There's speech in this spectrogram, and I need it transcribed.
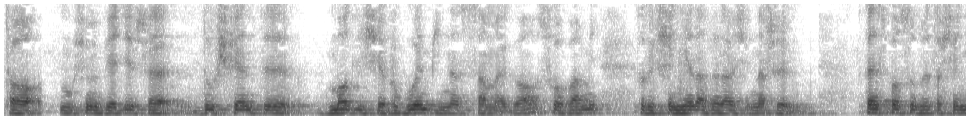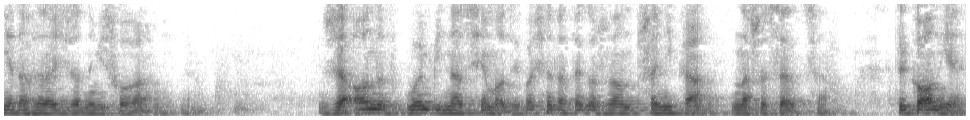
to musimy wiedzieć, że Duch Święty modli się w głębi nas samego słowami, których się nie da wyrazić, znaczy w ten sposób, że to się nie da wyrazić żadnymi słowami. Że On w głębi nas się modli, właśnie dlatego, że On przenika nasze serce. Tylko On je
